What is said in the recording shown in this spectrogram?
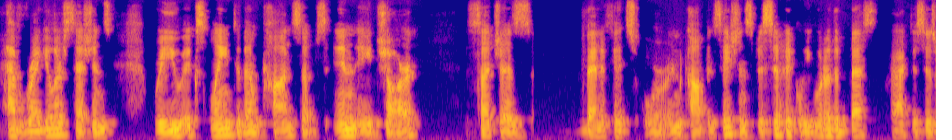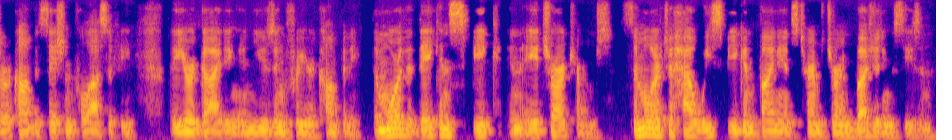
have regular sessions where you explain to them concepts in HR, such as benefits or in compensation specifically. What are the best practices or compensation philosophy that you're guiding and using for your company? The more that they can speak in HR terms, similar to how we speak in finance terms during budgeting season,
